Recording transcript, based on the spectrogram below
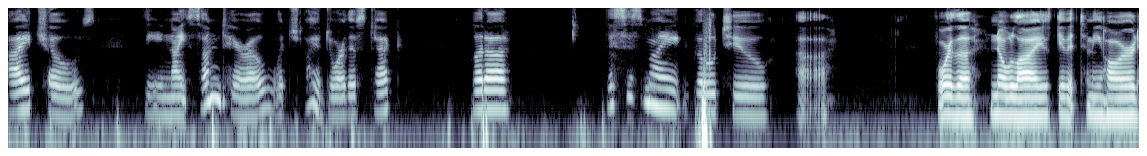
I chose the Night Sun Tarot, which I adore this deck. But, uh, this is my go-to, uh, for the no lies, give it to me hard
